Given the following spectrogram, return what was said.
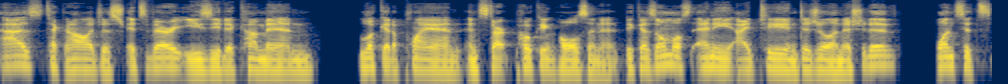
as technologists, it's very easy to come in, look at a plan, and start poking holes in it because almost any IT and digital initiative, once it's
